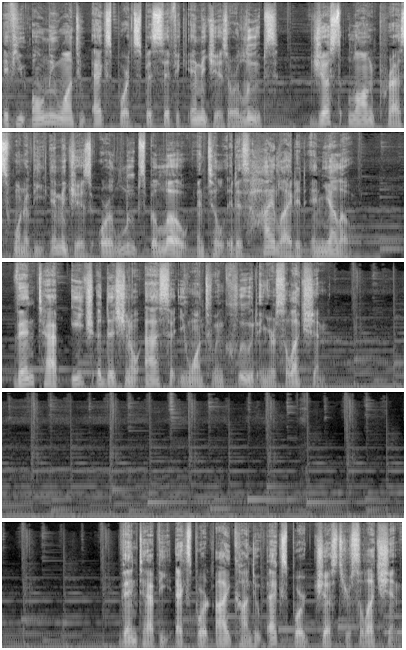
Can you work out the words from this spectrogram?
If you only want to export specific images or loops, just long press one of the images or loops below until it is highlighted in yellow. Then tap each additional asset you want to include in your selection. Then tap the export icon to export just your selection.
